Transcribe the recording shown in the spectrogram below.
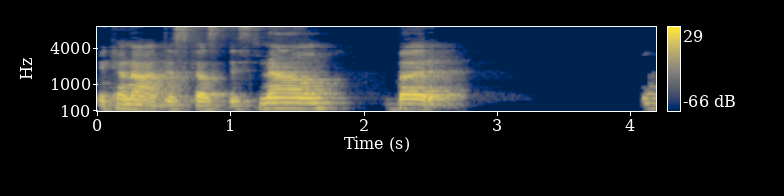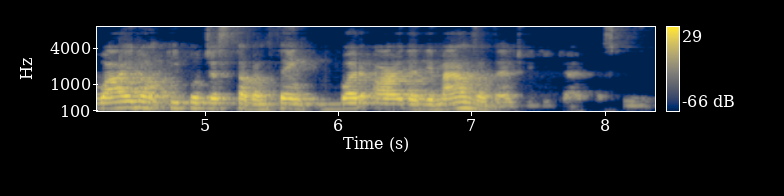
We cannot discuss this now. But why don't people just stop and think, what are the demands of the LGBTQI community?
